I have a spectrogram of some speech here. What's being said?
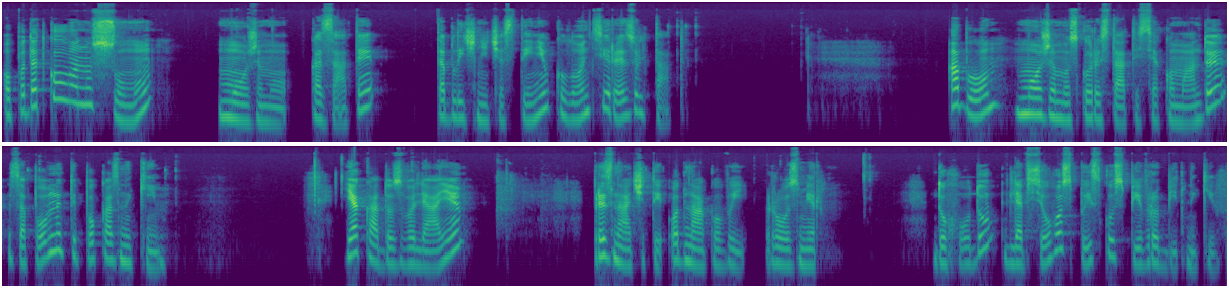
Оподатковану суму можемо вказати табличній частині в колонці Результат. Або можемо скористатися командою Заповнити показники, яка дозволяє призначити однаковий розмір доходу для всього списку співробітників.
